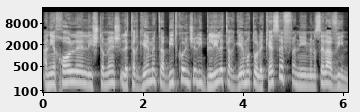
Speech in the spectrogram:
אני יכול אה, להשתמש, לתרגם את הביטקוין שלי בלי לתרגם אותו לכסף? אני מנסה להבין.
